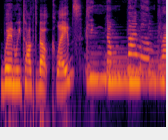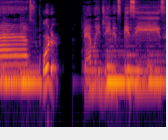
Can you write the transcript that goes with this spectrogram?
When we talked about clades? Kingdom, phylum, class. Order. Family, genus, species.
